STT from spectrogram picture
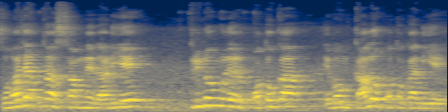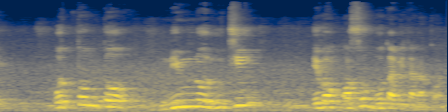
শোভাযাত্রার সামনে দাঁড়িয়ে তৃণমূলের পতাকা এবং কালো পতাকা নিয়ে অত্যন্ত নিম্ন রুচি এবং অসভ্যতামি তারা করে।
